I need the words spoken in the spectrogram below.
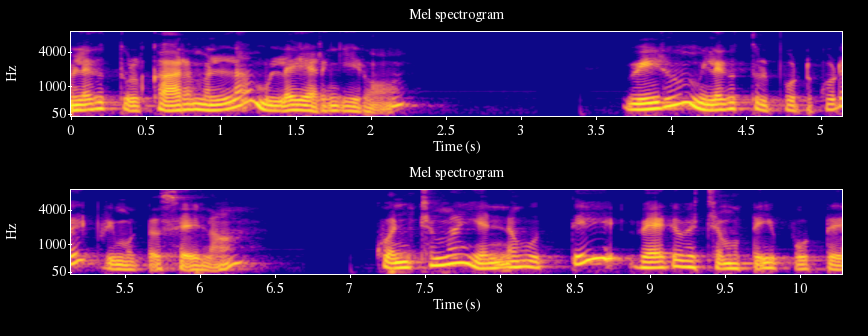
மிளகுத்தூள் காரமெல்லாம் உள்ளே இறங்கிடும் வெறும் மிளகுத்தூள் போட்டு கூட இப்படி முட்டை செய்யலாம். கொஞ்சமாக எண்ணெய் ஊற்றி வேக வச்ச முட்டையை போட்டு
